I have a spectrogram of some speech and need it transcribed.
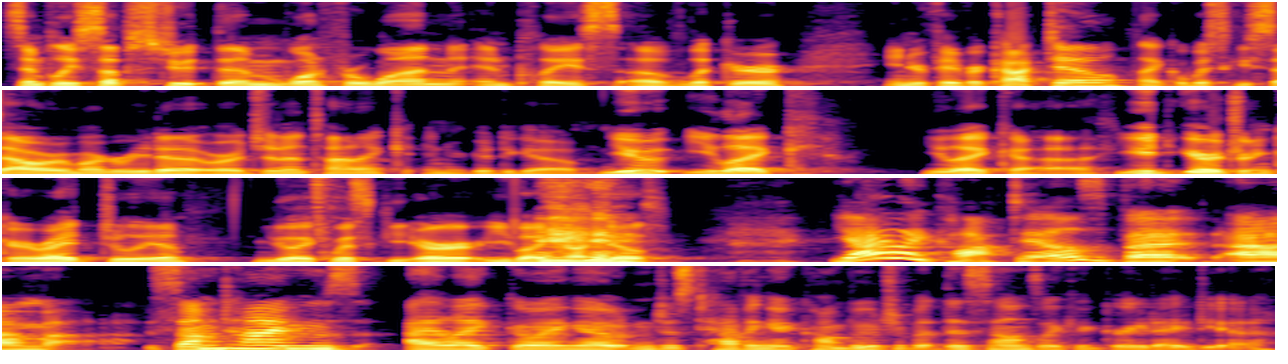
Simply substitute them one for one in place of liquor in your favorite cocktail, like a whiskey sour, margarita, or a gin and tonic, and you're good to go. You you like you like uh you, you're a drinker, right, Julia? You like whiskey or you like cocktails? Yeah, I like cocktails, but um, sometimes I like going out and just having a kombucha. But this sounds like a great idea.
